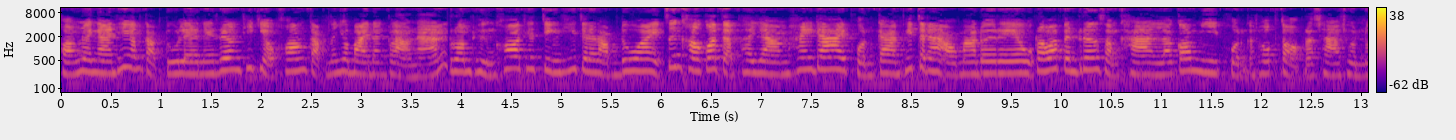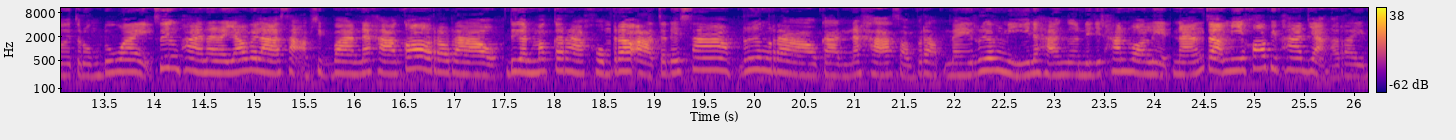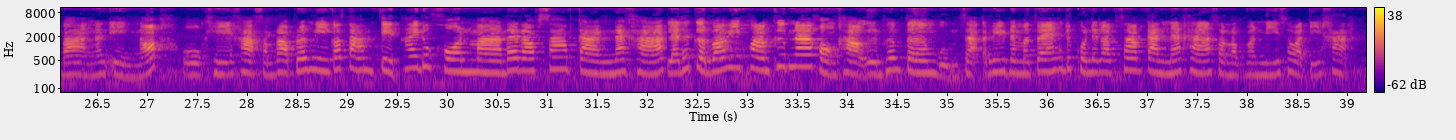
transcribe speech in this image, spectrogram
ของหน่วยงานที่กำกับดูแลในเรื่องที่เกี่ยวข้องกับนโยบายดังกล่าวนั้น รวมถึงข้อเท็จจริงที่จะได้รับด้วย ซึ่งเขาก็จะพยายามให้ได้ผลการพิจารณาออกมาโดยเร็ว เพราะว่าเป็นเรื่องสำคัญ แล้วก็มีผลกระทบต่อประชาชนโดยตรงด้วย ซึ่งภายในระยะเวลา 30 วันนะคะ ก็ราวๆเดือนมกราคม เราอาจจะได้ทราบเรื่องราวกันนะคะสำหรับในเรื่องนี้นะคะ เงินดิจิทัลวอลเล็ตนั้นจะมีข้อพิพาทอย่างไรบ้างนั่นเองเนาะโอเคค่ะสำหรับเรื่องนี้ก็ตามติดให้ทุกคนมาได้รับทราบกันนะคะ และถ้าเกิดว่ามีความคืบหน้าของข่าวอื่นเพิ่มเติมบุ๋มจะรีบนำมาแจ้งให้ทุกคนได้รับทราบกันนะคะสำหรับวันนี้สวัสดีค่ะ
